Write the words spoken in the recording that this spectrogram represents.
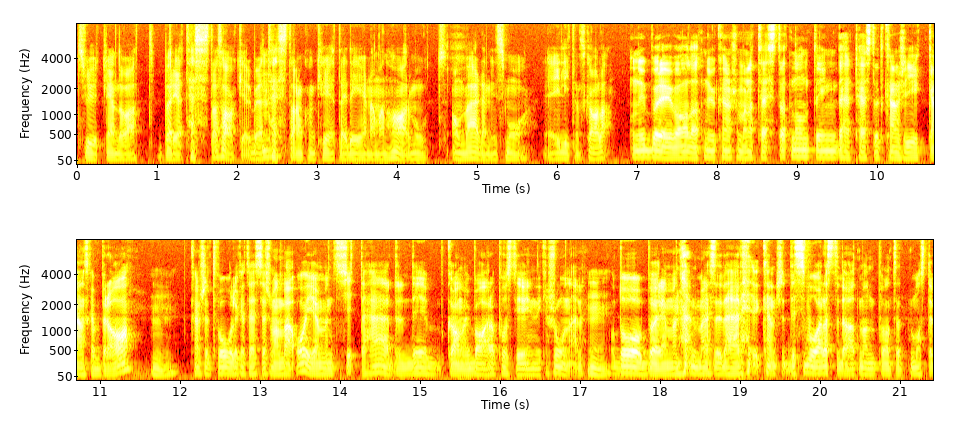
slutligen då att börja testa saker. Börja Mm. testa de konkreta idéerna man har mot omvärlden i små, i liten skala. Och nu börjar vi vara att nu kanske man har testat någonting. Det här testet kanske gick ganska bra. Mm. Kanske två olika tester som man bara oj, ja men shit det här det gav mig bara positiva indikationer. Mm. Och då börjar man närma sig det här kanske det svåraste då, att man på något sätt måste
